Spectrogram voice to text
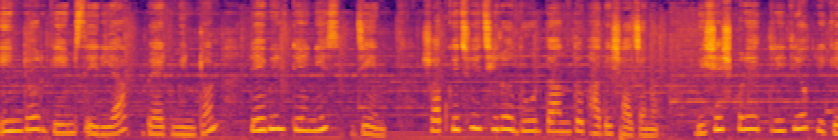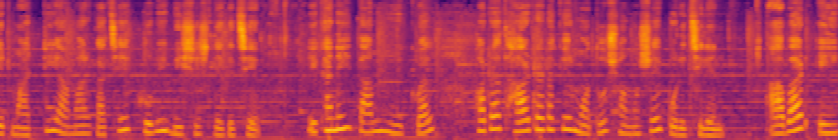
indoor games area, badminton, table tennis, gym সব কিছুই ছিল দুর্দান্তভাবে সাজানো। বিশেষ করে তৃতীয় ক্রিকেট মাঠটি আমার কাছে খুবই বিশেষ লেগেছে। এখানেই তামিম ইকবাল হঠাৎ হার্ট অ্যাটাকের মতো সমস্যায় পড়েছিলেন। আবার এই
